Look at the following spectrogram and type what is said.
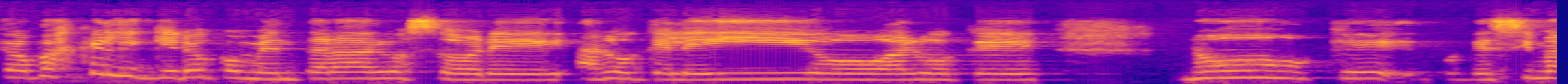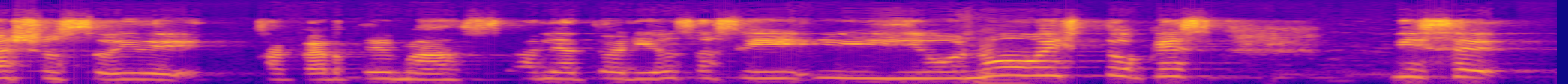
capaz que le quiero comentar algo sobre algo que leí o algo que, no, que, porque encima yo soy de sacar temas aleatorios así, y digo, no, esto que es, dice,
